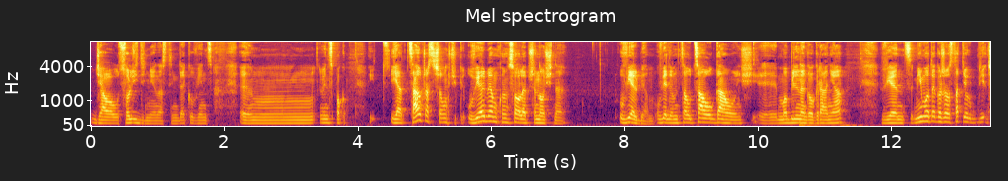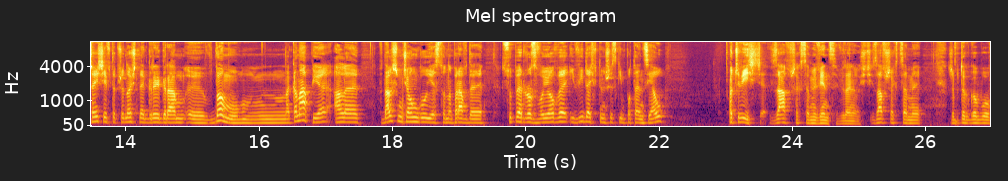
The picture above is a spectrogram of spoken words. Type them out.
działał solidnie na Steam Decku, więc, ym, więc spoko. Ja cały czas trzymam kciuki. Uwielbiam konsole przenośne. uwielbiam. Uwielbiam całą, całą gałąź yy, mobilnego grania. Więc mimo tego, że ostatnio częściej w te przenośne gry gram yy, w domu, mm, na kanapie, ale w dalszym ciągu jest to naprawdę super rozwojowe i widać w tym wszystkim potencjał. Oczywiście, zawsze chcemy więcej wydajności, zawsze chcemy, żeby tego było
